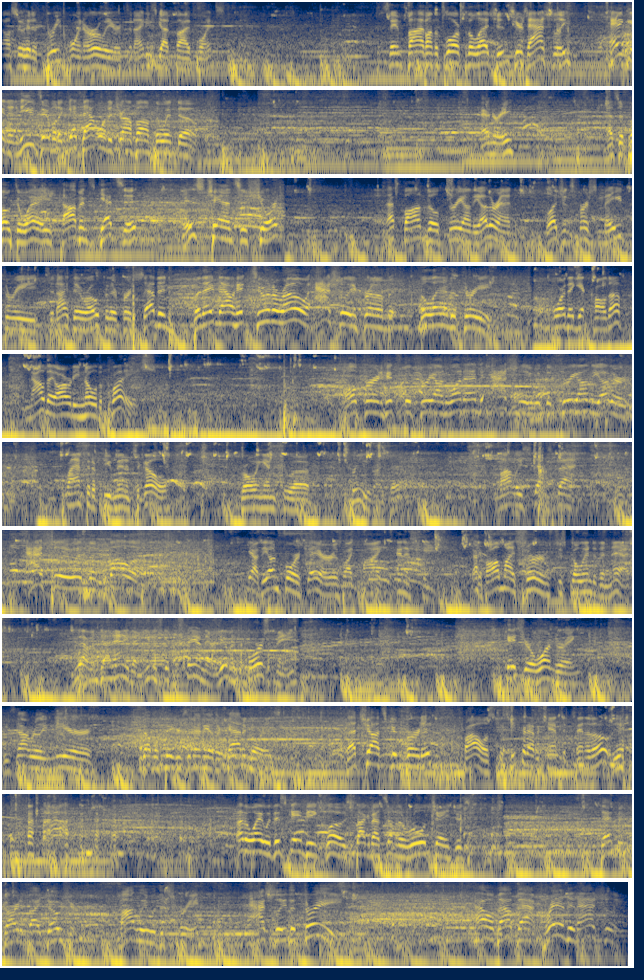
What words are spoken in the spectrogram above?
Also hit a three-pointer earlier tonight. He's got five points. Same five on the floor for the Legends. Here's Ashley hanging, and he's able to get that one to drop off the window. Henry has it poked away. Cobbins gets it. His chance is short. That's Bonville three on the other end. Legends first made three tonight. They were 0 for their first seven, but they've now hit two in a row. Ashley from the land of three. Or they get called up. Now they already know the plays. Alford hits the three on one end. Ashley with the three on the other. Planted a few minutes ago, growing into a tree right there. Motley steps back. Ashley with the follow. Yeah, the unforced error is like my tennis game. If all my serves just go into the net, you haven't done anything. You just get to stand there. You haven't forced me. In case you're wondering, he's not really near double figures in any other categories. That shot's converted. Fouls, because he could have a chance at 10 of those. Yeah. By the way, with this game being closed, talking about some of the rule changes. Denman guarded by Dozier. Motley with the screen. Ashley the three. How about that? Brandon Ashley.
